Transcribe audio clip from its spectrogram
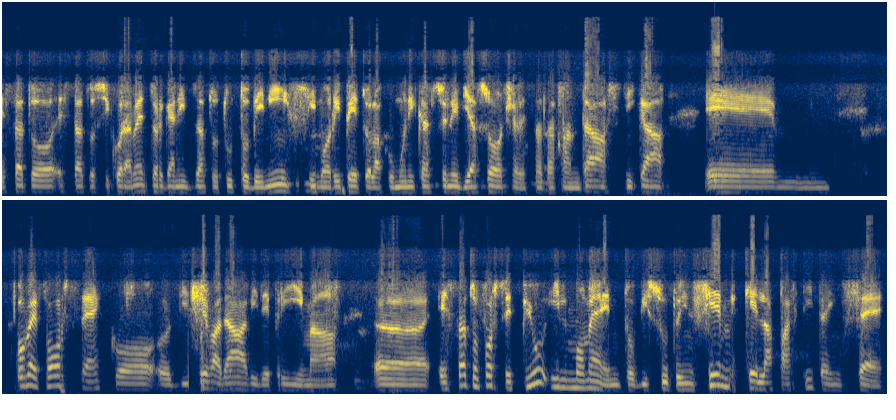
è stato, è stato sicuramente organizzato tutto benissimo, ripeto la comunicazione via social è stata fantastica e, mh, come forse ecco, diceva Davide prima, eh, è stato forse più il momento vissuto insieme che la partita in sé,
